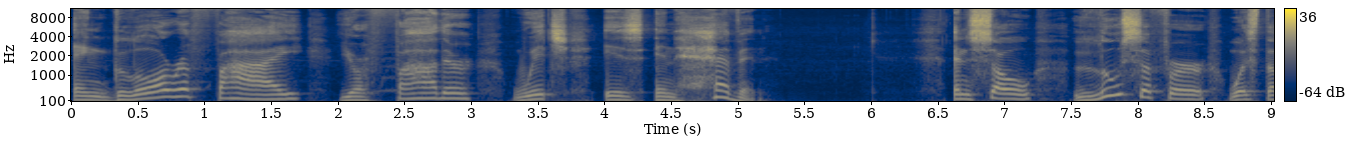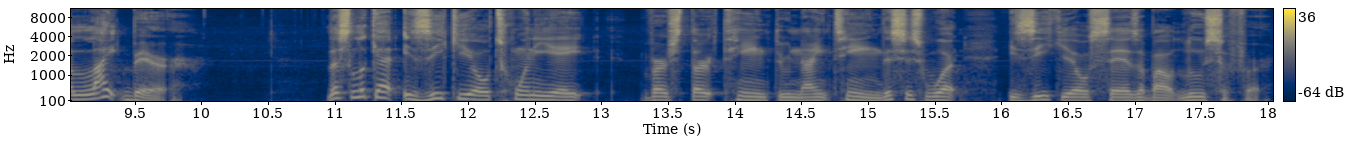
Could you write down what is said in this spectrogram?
and glorify your Father which is in heaven. And so Lucifer was the light bearer. Let's look at Ezekiel 28, verse 13 through 19. This is what Ezekiel says about Lucifer.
